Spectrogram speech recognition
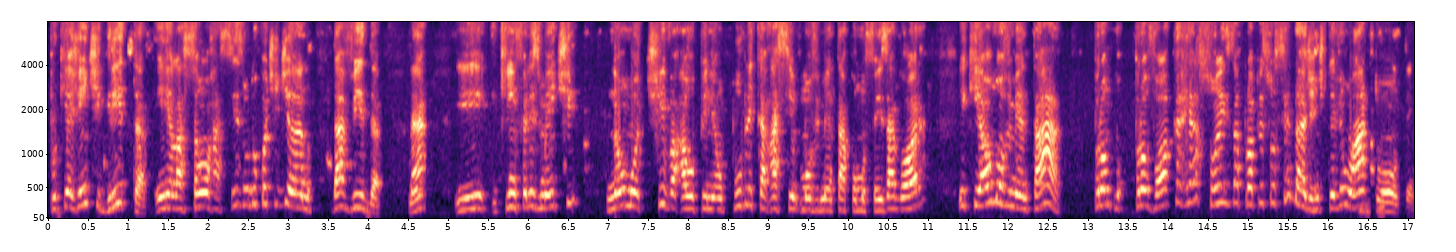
porque a gente grita em relação ao racismo do cotidiano, da vida, né? E que infelizmente não motiva a opinião pública a se movimentar como fez agora, e que ao movimentar pro, provoca reações da própria sociedade. A gente teve um ato ontem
